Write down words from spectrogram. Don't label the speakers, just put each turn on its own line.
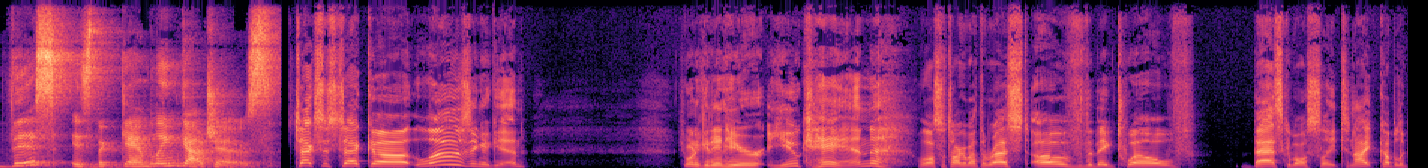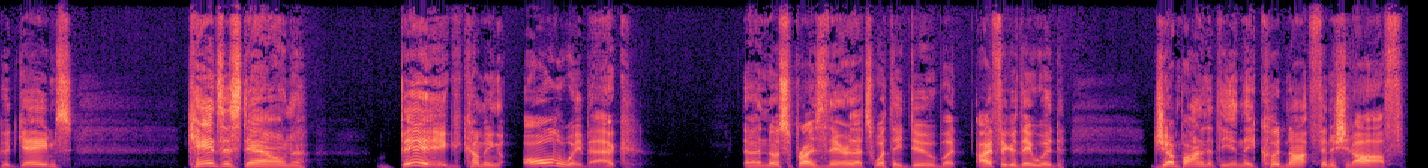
This is the Gambling Gauchos.
Texas Tech uh, losing again. If you want to get in here, you can. We'll also talk about the rest of the Big 12 basketball slate tonight. Couple of good games. Kansas down big, coming all the way back. Uh, no surprise there. That's what they do, but I figured they would jump on it at the end. They could not finish it off.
